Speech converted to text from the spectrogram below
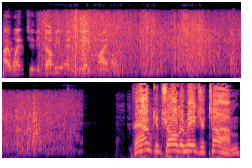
I went to the WNBA Finals. Ground control to Major Tom.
